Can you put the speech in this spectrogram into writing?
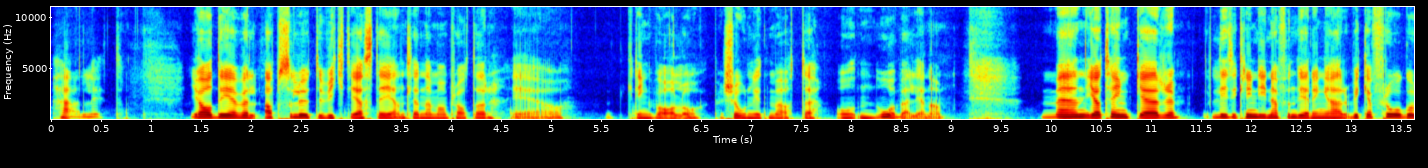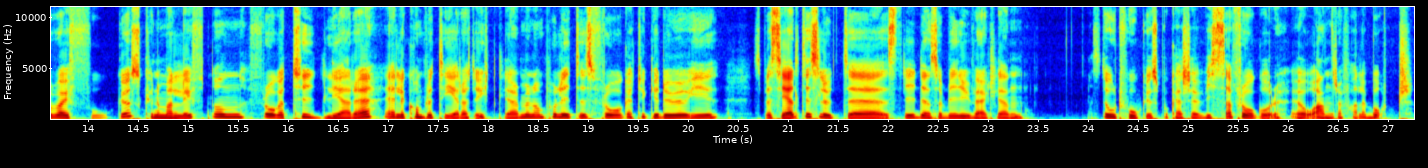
Härligt. Ja, det är väl absolut det viktigaste egentligen när man pratar eh, kring val och personligt möte och nå väljarna. Men jag tänker lite kring dina funderingar. Vilka frågor var i fokus? Kunde man lyft någon fråga tydligare eller kompletterat ytterligare med någon politisk fråga tycker du i speciellt i slutstriden så blir det ju verkligen stort fokus på kanske vissa frågor eh, och andra faller bort.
